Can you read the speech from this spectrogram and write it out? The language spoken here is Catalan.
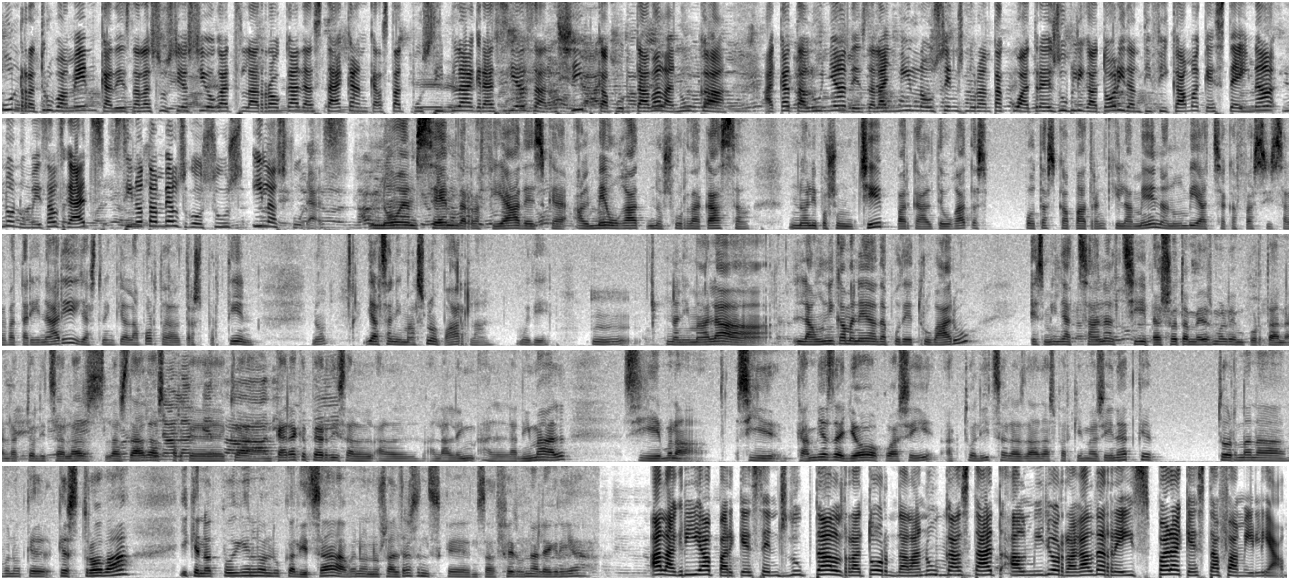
Un retrobament que des de l'associació Gats La Roca destaquen que ha estat possible gràcies al xip que portava la nuca. A Catalunya, des de l'any 1994, és obligatori identificar amb aquesta eina no només els gats, sinó també els gossos i les fures. No ens hem de refiar des que el meu gat no surt de casa, no li poso un xip perquè el teu gat es pot escapar tranquil·lament en un viatge que facis al veterinari i es trenqui a la porta del transportint. No? I els animals no parlen, vull dir, un animal, l'única manera de poder trobar-ho és mitjançant el xip. Això també és molt important, l'actualitzar les, les dades, perquè, clar, encara que perdis l'animal, si, bueno, si canvies de lloc o així, actualitza les dades, perquè imagina't que tornen a, bueno, que, que es troba i que no et puguin localitzar. Bueno, nosaltres ens, que ens ha fet una alegria. Alegria perquè, sens dubte, el retorn de la nuca ha estat el millor regal de Reis per a aquesta família.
